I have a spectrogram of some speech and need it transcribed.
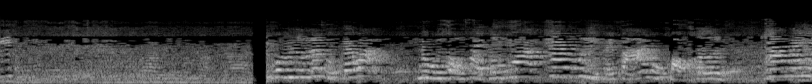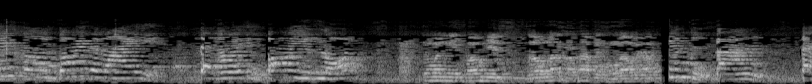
พี่ผมรู้เรื่องหนูแค่ว่า หนูสงสัยตรงที่ว่าแค่บุหรี่ไฟฟ้าหนูขอคืน ถ้าไม่ให้คืนก็ไม่เป็นไร แต่ทำไมถึงต้องมายึดรถถ้ามันมีความผิดเรารับสารภาพเป็นของเราไหมครับยึดหนูกันแต่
